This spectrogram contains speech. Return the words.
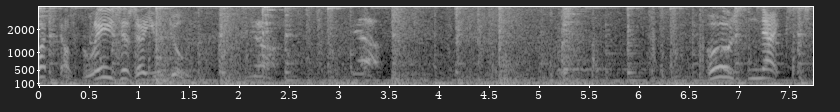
What the blazes are you doing? Who's next?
